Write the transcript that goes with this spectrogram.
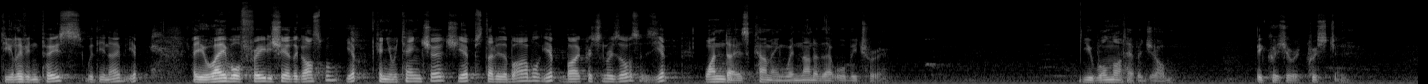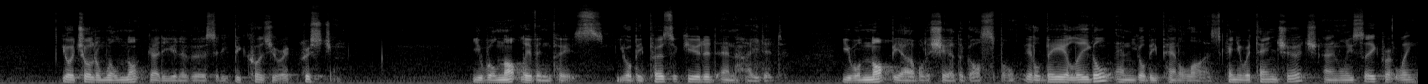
Do you live in peace with your neighbour? Yep. Are you able, free to share the gospel? Yep. Can you attend church? Yep. Study the Bible? Yep. Buy Christian resources? Yep. One day is coming when none of that will be true. You will not have a job because you're a Christian. Your children will not go to university because you're a Christian. You will not live in peace. You'll be persecuted and hated. You will not be able to share the gospel. It'll be illegal and you'll be penalised. Can you attend church? Only secretly.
